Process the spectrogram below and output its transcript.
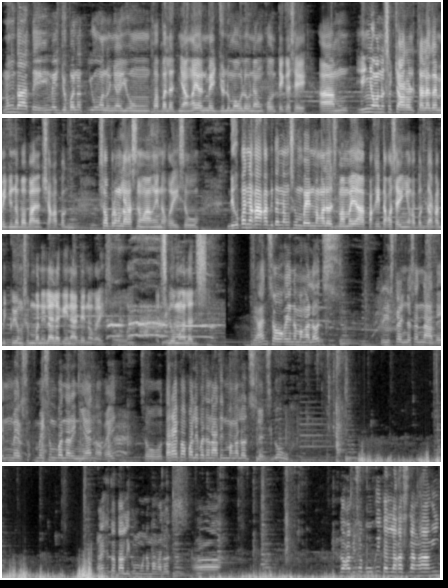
nung dati medyo banat yung ano niya, yung pabalat niya. Ngayon medyo lumawlaw ng konti kasi um, yun yung ano sa charol talaga medyo nababanat siya kapag sobrang lakas ng hangin, okay? So, hindi ko pa nakakabitan ng sumba yun mga lods. Mamaya pakita ko sa inyo kapag kakabit ko yung sumba nilalagay natin, okay? So, let's go mga lods. Yan, so okay na mga lods. 3 star dasan natin. May, may sumba na rin yan, okay? So, tara ipapalipad na natin mga lods. Let's go. Ay, tatali ko muna mga lods. Ah, dito na kami sa bukid, ang lakas ng hangin.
